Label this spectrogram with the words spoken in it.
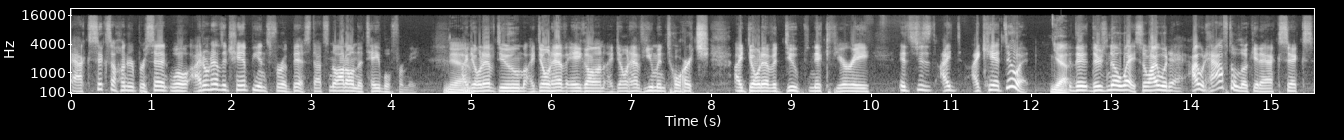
Act Six 100%? Well, I don't have the champions for Abyss. That's not on the table for me. Yeah. I don't have Doom. I don't have Aegon. I don't have Human Torch. I don't have a duped Nick Fury. It's just I I can't do it. Yeah. There, there's no way. So I would I would have to look at Act Six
